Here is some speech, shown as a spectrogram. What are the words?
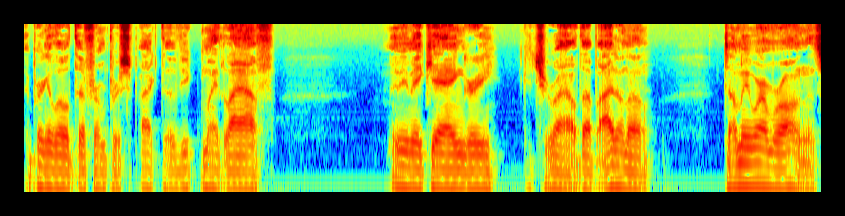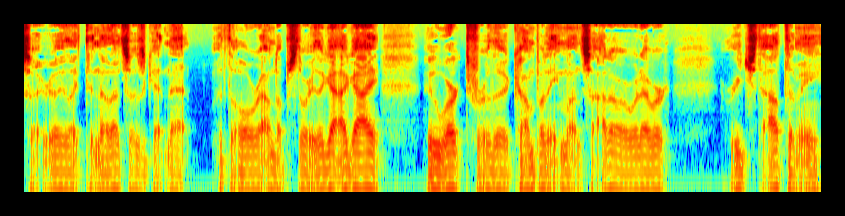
I bring a little different perspective. You might laugh, maybe make you angry, get you riled up. I don't know. Tell me where I'm wrong. That's what I really like to know. That's what I was getting at with the whole Roundup story. The guy, a guy who worked for the company Monsanto or whatever reached out to me,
